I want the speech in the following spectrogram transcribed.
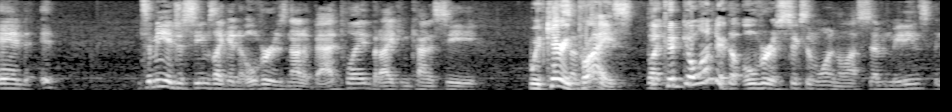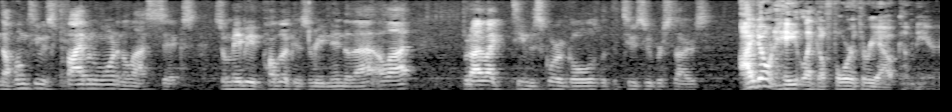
And it to me, it just seems like an over is not a bad play, but I can kind of see With Carey Price, but it could go under. the over is six and one in the last seven meetings, and the home team is five and one in the last six. So maybe public is reading into that a lot. But I like the team to score goals with the two superstars. I don't hate like a four three outcome here,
